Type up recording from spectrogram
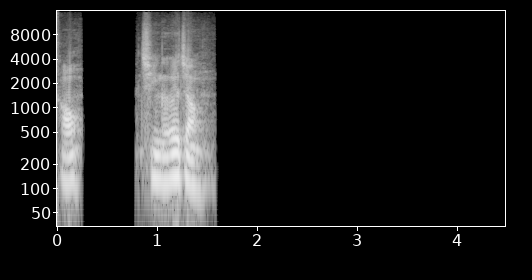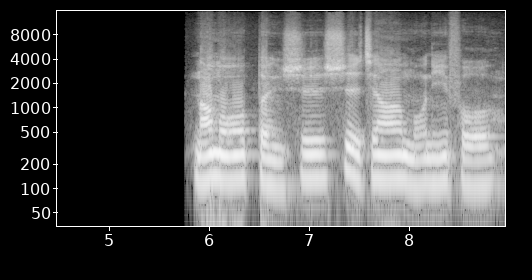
好，请合掌。南无本师释迦牟尼佛。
